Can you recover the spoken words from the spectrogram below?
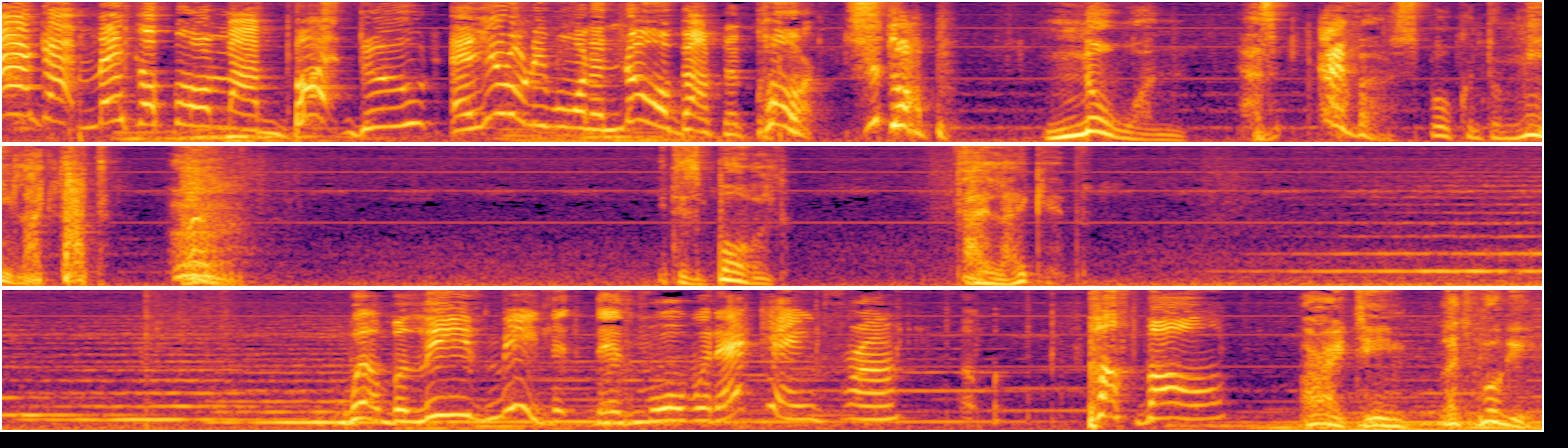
I got makeup on my butt, dude, and you don't even want to know about the court. Stop! No one has ever spoken to me like that. it is bold. I like it. Well, believe me, th- there's more where that came from. Puffball. All right, team. Let's boogie.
